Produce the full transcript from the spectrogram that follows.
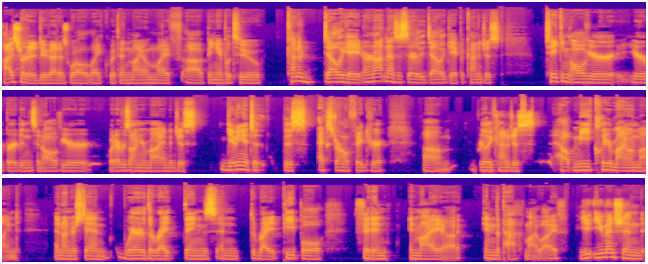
I started to do that as well. Like within my own life, uh, being able to kind of delegate, or not necessarily delegate, but kind of just taking all of your your burdens and all of your whatever's on your mind, and just giving it to this external figure. Um, really, kind of just help me clear my own mind and understand where the right things and the right people fit in in my uh, in the path of my life. You, you mentioned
